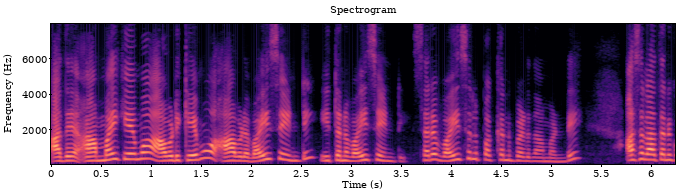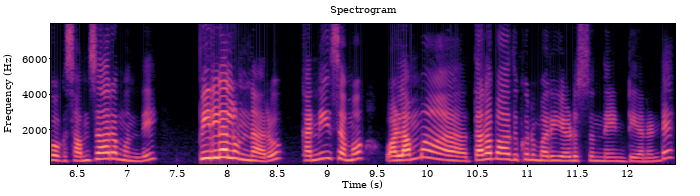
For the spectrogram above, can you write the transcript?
అదే ఆ అమ్మాయికేమో ఆవిడకేమో ఆవిడ వయసు ఏంటి ఇతని వయసు ఏంటి సరే వయసులు పక్కన పెడదామండి. అసలు అతనికి ఒక సంసారం ఉంది పిల్లలు ఉన్నారు కనీసము వాళ్ళమ్మ తల బాదుకుని మరి ఏడుస్తుంది ఏంటి అని అంటే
